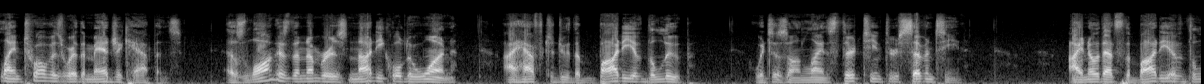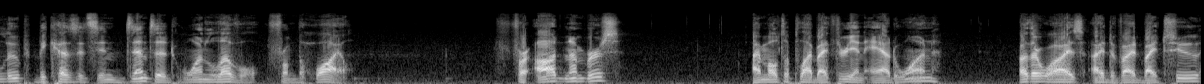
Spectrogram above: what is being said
Line 12 is where the magic happens. As long as the number is not equal to 1, I have to do the body of the loop which is on lines 13 through 17. I know that's the body of the loop because it's indented one level from the while. For odd numbers, I multiply by 3 and add 1. Otherwise, I divide by 2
